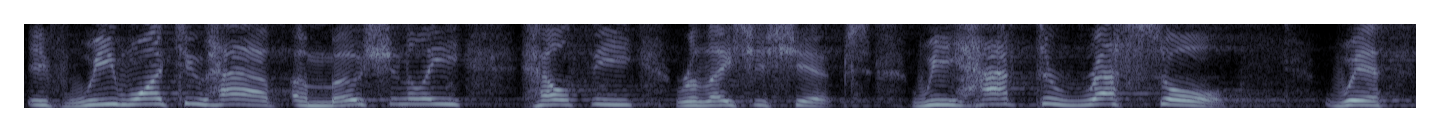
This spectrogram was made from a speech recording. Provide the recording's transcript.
if we want to have emotionally healthy relationships, we have to wrestle with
